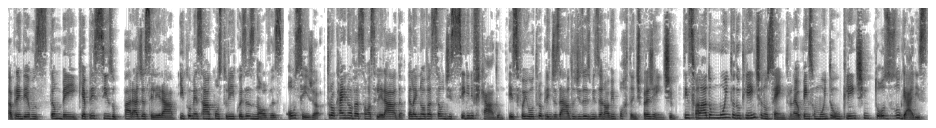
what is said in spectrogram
aprendemos também que é preciso parar de acelerar e começar a construir coisas novas. Ou seja, trocar a inovação acelerada pela inovação de significado. Esse foi outro aprendizado de 2019 importante pra gente. Tem se falado muito do cliente no centro, né? Eu penso muito o cliente em todos os lugares.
